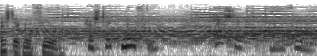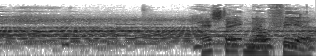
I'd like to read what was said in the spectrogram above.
Hashtag No Fear. Hashtag No4. Hashtag no fear. Hashtag No Fear.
